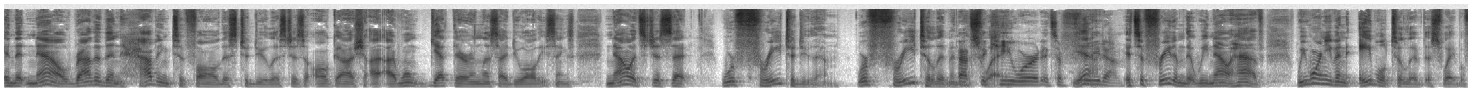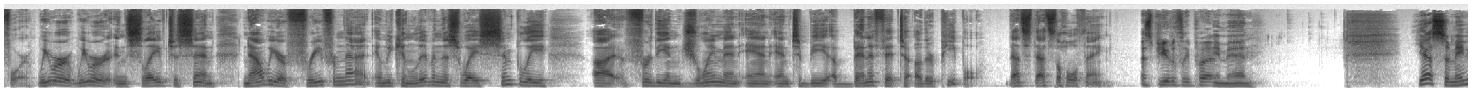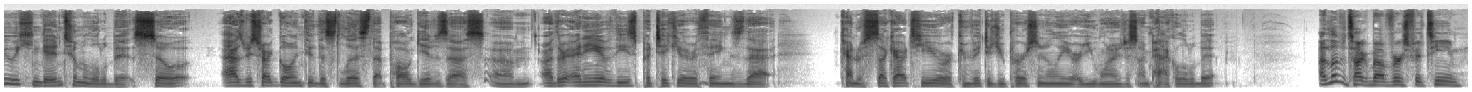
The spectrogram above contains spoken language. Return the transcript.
And that now, rather than having to follow this to do list, is oh gosh, I, I won't get there unless I do all these things. Now it's just that we're free to do them. We're free to live in That's this the key word. It's a freedom. Yeah, it's a freedom that we now have. We weren't even able to live this way before. We were we were enslaved to sin. Now we are free from that, and we can live in this way simply uh, for the enjoyment and and to be a benefit to other people. That's that's the whole thing. That's beautifully put. Amen. Yeah, so maybe we can get into them a little bit. So, as we start going through this list that Paul gives us, um, are there any of these particular things that kind of stuck out to you or convicted you personally, or you want to just unpack a little bit? I'd love to talk about verse 15.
